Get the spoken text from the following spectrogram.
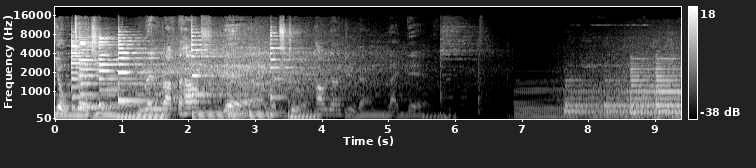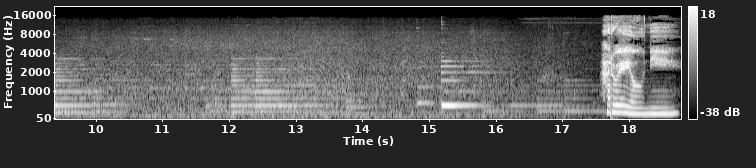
Yo, Teddy, you ready to rock the house? Yeah, let's do it. How we gonna do that? Like this. 하루의 여운이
